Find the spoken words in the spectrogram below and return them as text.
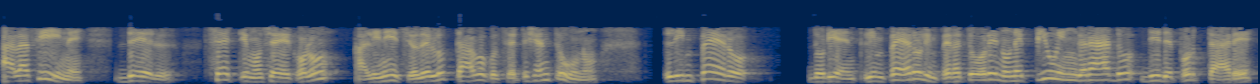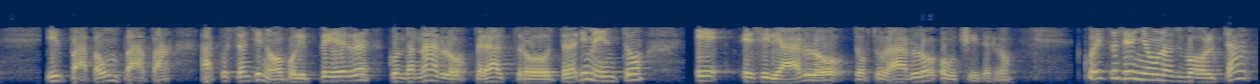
alla fine del VII secolo, all'inizio dell'ottavo, col 701, l'impero d'Oriente, l'impero, l'imperatore non è più in grado di deportare il Papa, un Papa a Costantinopoli per condannarlo per altro tradimento e esiliarlo, torturarlo o ucciderlo. Questo segna una svolta,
